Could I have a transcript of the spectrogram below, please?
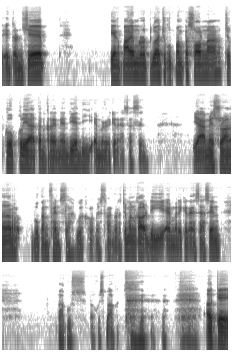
The Internship yang paling menurut gua cukup mempesona, cukup kelihatan kerennya dia di American Assassin. Ya Maze Runner bukan fans lah gua kalau Maze Runner. Cuman kalau di American Assassin bagus, bagus banget. Oke. Okay.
